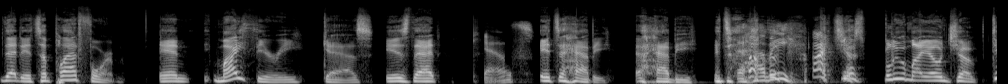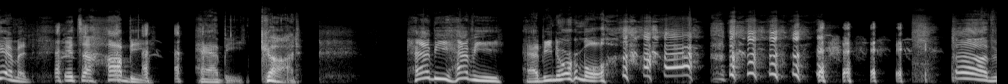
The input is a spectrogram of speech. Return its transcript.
that it's a platform. And my theory, Gaz, is that Yes. it's a habby. A hobby. It's A hobby? I just blew my own joke. Damn it. It's a hobby. habby. God. Habby, habby, habby normal. oh, the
